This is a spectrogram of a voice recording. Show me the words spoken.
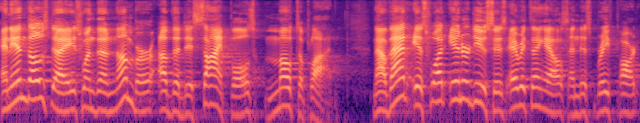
And in those days when the number of the disciples multiplied. Now, that is what introduces everything else in this brief part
